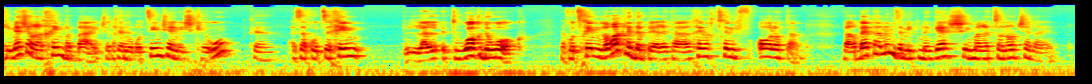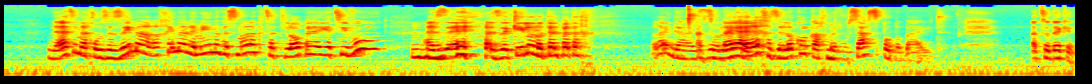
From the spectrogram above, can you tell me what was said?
כי אם יש ערכים בבית שאנחנו כן. רוצים שהם ישקעו, כן. אז אנחנו צריכים to walk the walk. אנחנו צריכים לא רק לדבר את הערכים, אנחנו צריכים לפעול אותם. והרבה פעמים זה מתנגש עם הרצונות שלהם. ואז אם אנחנו זזים מהערכים האלה מימנה ושמאלה קצת לא ביציבות, mm-hmm. אז, אז זה כאילו נותן פתח רגע, אז אולי הערך הזה לא כל כך מבוסס פה בבית. את צודקת.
